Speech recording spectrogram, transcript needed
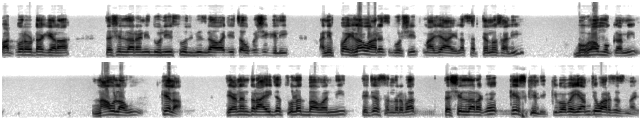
पाठपुरवठा केला. तहसीलदारांनी दोन्ही सूजबीज गावाची चौकशी केली. आणि पहिला वारस घोषित माझ्या आईला सत्त्याण्णव साली भोगाव मुकामी नाव लावून केला. त्यानंतर आईच्या चुलत भावांनी त्याच्या संदर्भात तहसीलदाराकडे केस केली की बाबा हे आमचे वारसच नाही.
